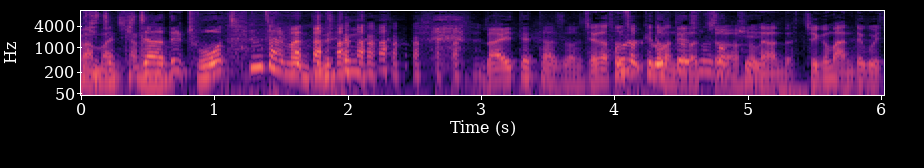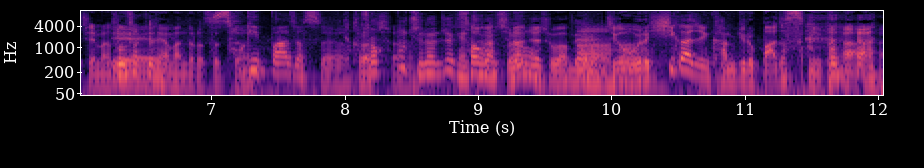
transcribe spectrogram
기자, 만만치 않아요. 기자들 주어 참 잘 만드는 나이테 타선. 제가 손석희도 만들었죠. 손석희. 네, 지금 안 되고 있지만 예. 손석희 제가 만들었었죠. 석이 빠졌어요. 그렇죠. 석도 지난주에 괜찮았어요. 지난주에 좋았고 네. 지금 오히려 희가 지금 감기로 빠졌습니다.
